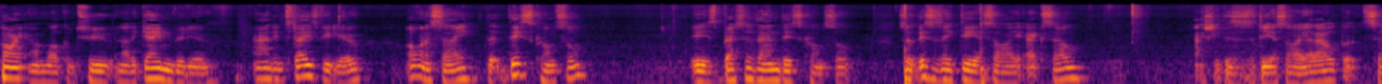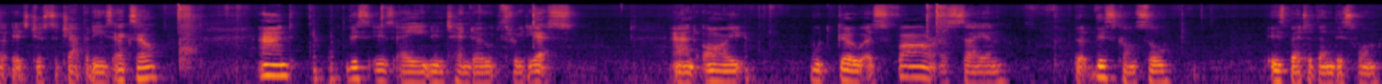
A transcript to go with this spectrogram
Hi and welcome to another gaming video and in today's video I want to say that this console is better than this console. So this is a DSi XL, actually this is a DSi LL but uh, it's just a Japanese XL and this is a Nintendo 3DS and I would go as far as saying that this console is better than this one.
